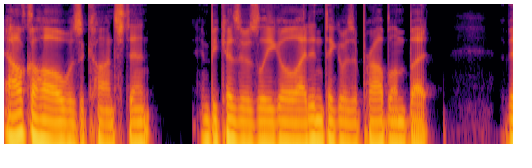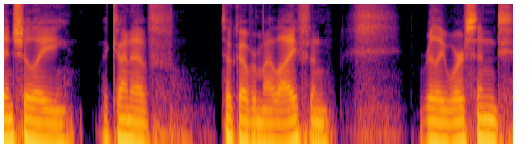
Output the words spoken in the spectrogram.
alcohol was a constant, and because it was legal, I didn't think it was a problem. But eventually, it kind of took over my life and really worsened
